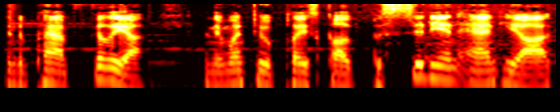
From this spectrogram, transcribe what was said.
into Pamphylia and they went to a place called Pisidian Antioch,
